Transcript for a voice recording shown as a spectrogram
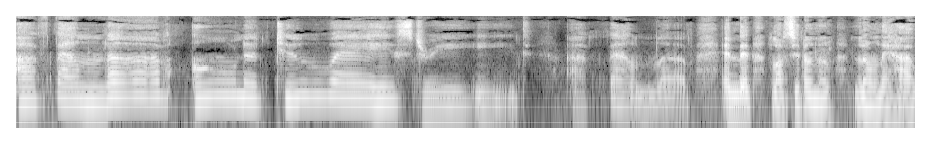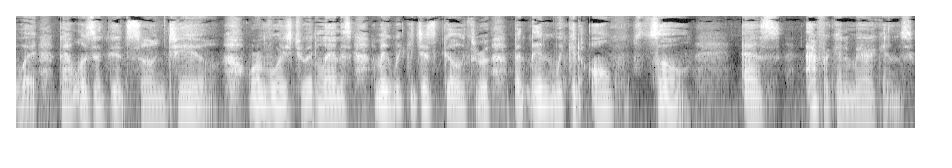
I found love on a two-way street. I found love. And then lost it on a lonely highway. That was a good song too. Or Voyage to Atlantis. I mean, we could just go through, but then we could also, as African Americans,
